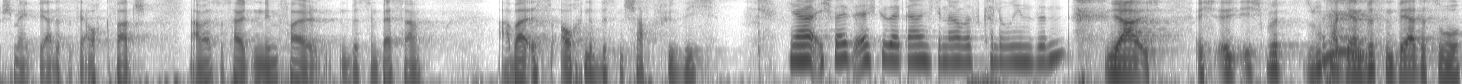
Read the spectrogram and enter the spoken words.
schmeckt. Ja, das ist ja auch Quatsch. Aber es ist halt in dem Fall ein bisschen besser. Aber ist auch eine Wissenschaft für sich. Ja, ich weiß ehrlich gesagt gar nicht genau, was Kalorien sind. Ja, ich, ich, ich, ich würde super gern wissen, wer das so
